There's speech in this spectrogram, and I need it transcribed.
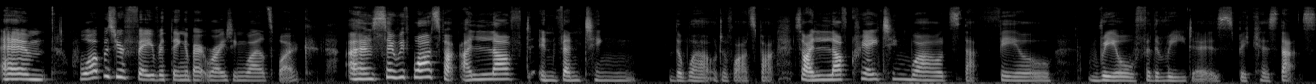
Hmm. Um, what was your favourite thing about writing Wild Spark? Um, so with Wildspark, I loved inventing the world of Wildspark. So I love creating worlds that feel real for the readers because that's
